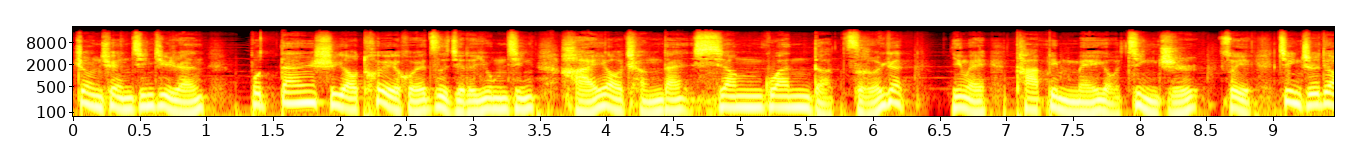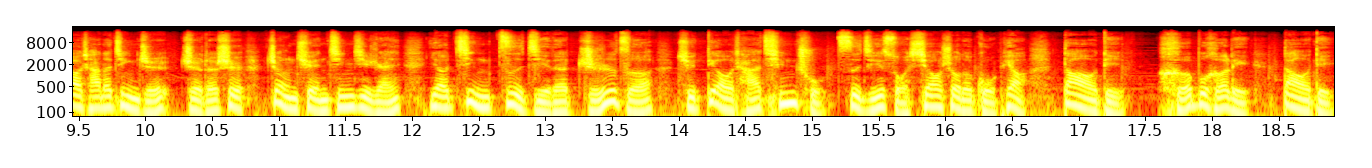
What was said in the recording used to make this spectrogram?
证券经纪人不单是要退回自己的佣金，还要承担相关的责任。因为他并没有尽职，所以尽职调查的尽职指的是证券经纪人要尽自己的职责去调查清楚自己所销售的股票到底合不合理，到底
